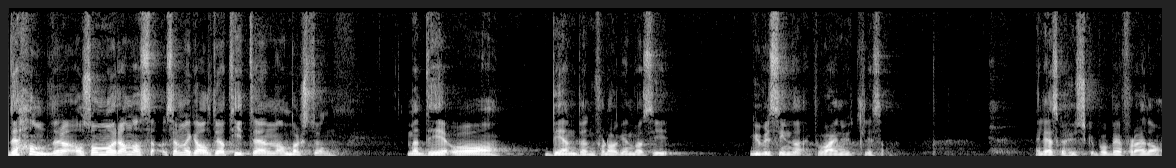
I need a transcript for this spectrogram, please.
det handler også om morgenen, selv om jeg ikke alltid har tid til en andagsstund. Men det å be en bønn for dagen, bare si 'Gud velsigne deg' på veien ut, liksom. Eller 'Jeg skal huske på å be for deg da'.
